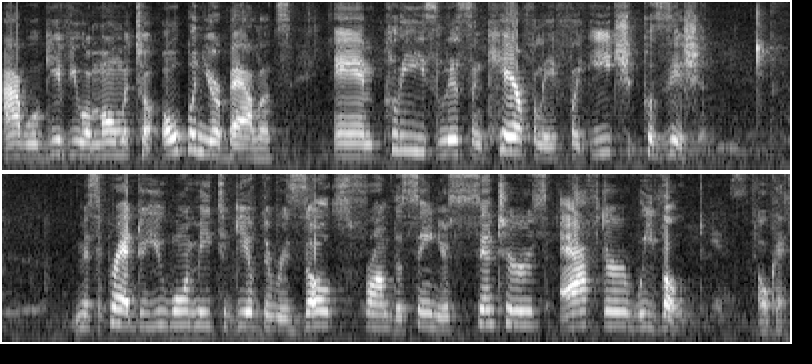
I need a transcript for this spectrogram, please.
I will give you a moment to open your ballots and please listen carefully for each position. Ms. Pratt, do you want me to give the results from the senior centers after we vote? Yes. Okay.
